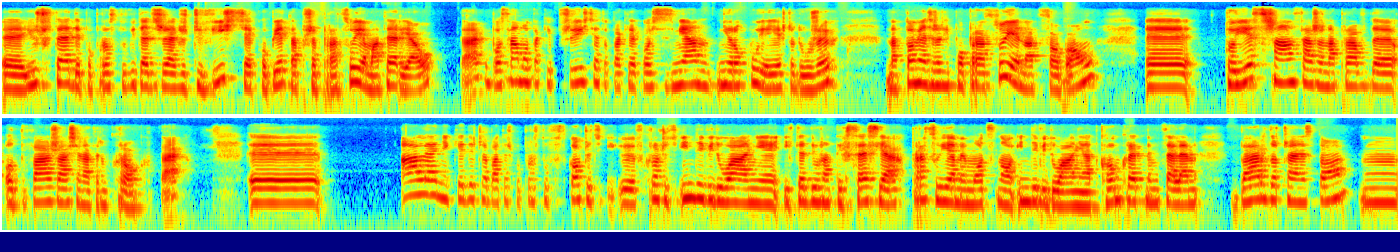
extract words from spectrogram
e, już wtedy po prostu widać, że jak rzeczywiście kobieta przepracuje materiał, tak, bo samo takie przyjście to tak jakoś zmian nie rokuje jeszcze dużych, natomiast jeżeli popracuje nad sobą, to jest szansa, że naprawdę odważa się na ten krok, tak? Ale niekiedy trzeba też po prostu wskoczyć, y, wkroczyć indywidualnie i wtedy już na tych sesjach pracujemy mocno indywidualnie nad konkretnym celem. Bardzo często mm,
